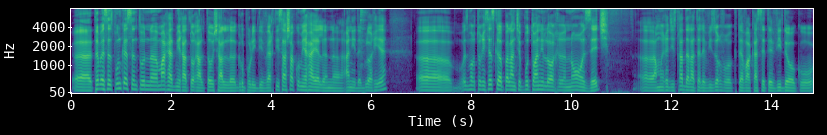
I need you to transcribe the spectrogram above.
Uh, trebuie să spun că sunt un uh, mare admirator al tău și al grupului Divertis, așa cum era el în anii de glorie. îți mărturisesc că pe la începutul anilor 90 am înregistrat de la televizor vreo câteva casete video cu,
